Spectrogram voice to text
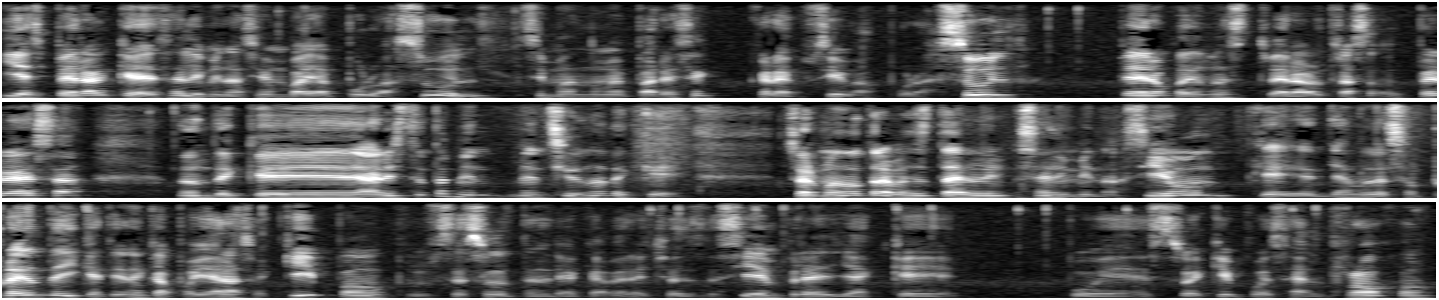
y esperan que esa eliminación vaya puro azul. Si mal no me parece, creo que sí va puro azul, pero podemos esperar otra sorpresa donde que Aristo también menciona de que su hermano otra vez está en esa eliminación, que ya no le sorprende y que tiene que apoyar a su equipo, pues eso lo tendría que haber hecho desde siempre, ya que pues su equipo es el rojo.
